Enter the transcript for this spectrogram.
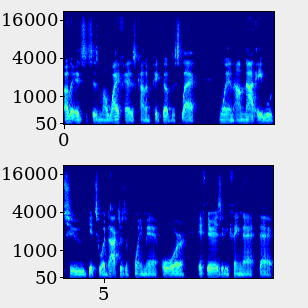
other instances, my wife has kind of picked up the slack when I'm not able to get to a doctor's appointment or if there is anything that that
